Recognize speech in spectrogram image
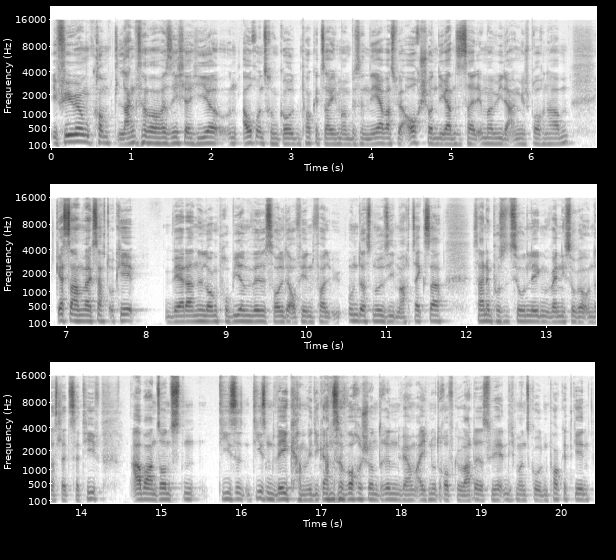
Ethereum kommt langsam aber sicher hier und auch unserem Golden Pocket, sage ich mal, ein bisschen näher, was wir auch schon die ganze Zeit immer wieder angesprochen haben. Gestern haben wir gesagt, okay, wer da eine Long probieren will, sollte auf jeden Fall unter das 0786er seine Position legen, wenn nicht sogar unter das letzte Tief. Aber ansonsten, diese, diesen Weg haben wir die ganze Woche schon drin. Wir haben eigentlich nur darauf gewartet, dass wir endlich mal ins Golden Pocket gehen.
